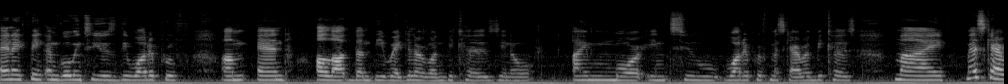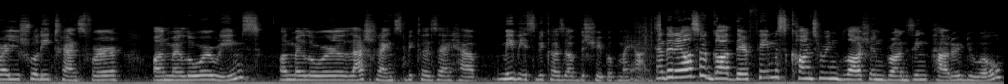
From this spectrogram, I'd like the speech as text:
And I think I'm going to use the waterproof um, and a lot than the regular one because you know I'm more into waterproof mascara because my mascara usually transfer on my lower rims, on my lower lash lines because I have, maybe it's because of the shape of my eyes. And then I also got their famous contouring blush and bronzing powder duo.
